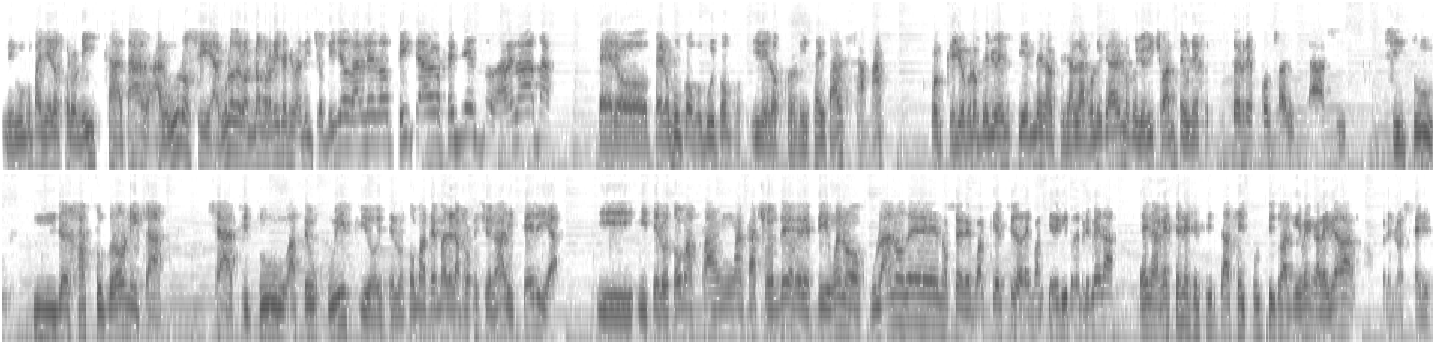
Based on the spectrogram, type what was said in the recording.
ningún compañero cronista, tal. Algunos sí, algunos de los no cronistas que me han dicho, que yo darle dos picas a los sentimientos, dale nada. Pero, pero muy poco, muy poco. Y de los cronistas y tal, jamás. Porque yo creo que ellos entienden, al final la crónica es lo que yo he dicho antes, un ejercicio de responsabilidad. Si, si tú dejas tu crónica, o sea, si tú haces un juicio y te lo tomas de manera profesional y seria y, y te lo tomas tan a cachondeo que decir, bueno, fulano de, no sé, de cualquier ciudad, de cualquier equipo de primera, venga, que este necesita seis puntitos aquí, venga, le voy a dar. No, hombre, no es serio.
